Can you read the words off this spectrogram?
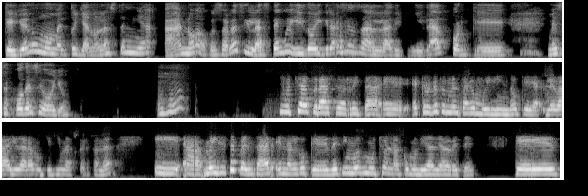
que yo en un momento ya no las tenía. Ah, no, pues ahora sí las tengo y doy gracias a la divinidad porque me sacó de ese hoyo. Muchas gracias, Rita. Eh, eh, creo que es un mensaje muy lindo que le va a ayudar a muchísimas personas. Y uh, me hiciste pensar en algo que decimos mucho en la comunidad de que es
